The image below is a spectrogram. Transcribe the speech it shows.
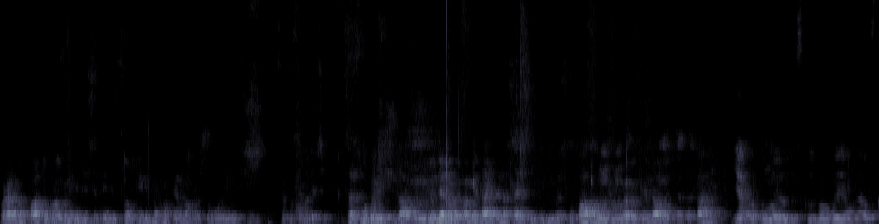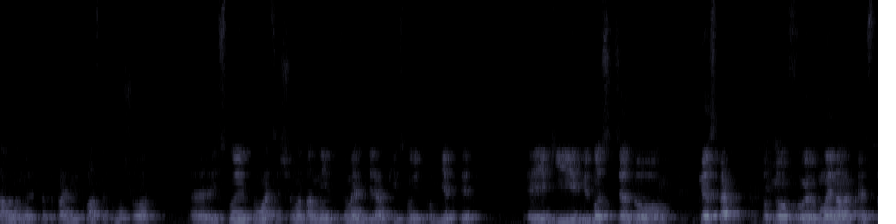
орендну плату в розмірі 10% від нормативно-грошової оцінки. Це посадовище? Це Слободище, так. Людина, ви пам'ятаєте, на сесії тоді виступала, Мгм. ви розглядали це питання. Я пропоную в зв'язку з нововиявленими обставинами це питання відкласти, тому що існує інформація, що на даній земельній ділянці існують об'єкти, е, які відносяться до КСП, тобто е, майна КСП,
